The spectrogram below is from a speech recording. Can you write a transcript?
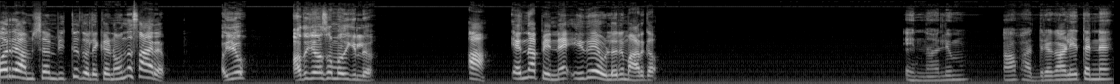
ഒരംശം വിറ്റ് തുലയ്ക്കണമെന്ന് സാരം. അയ്യോ അത് ഞാൻ സമ്മതിക്കില്ല. ആ എന്നാ പിന്നെ ഇതേ ഉള്ളൊരു മാർഗം. എന്നാലും ആ ഭദ്രകാളിയെ തന്നെ.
